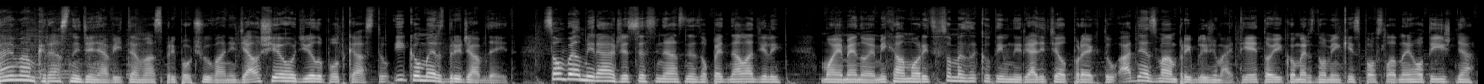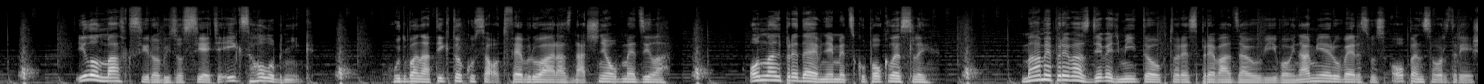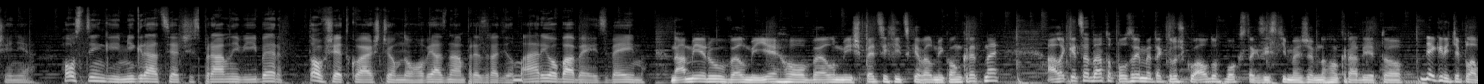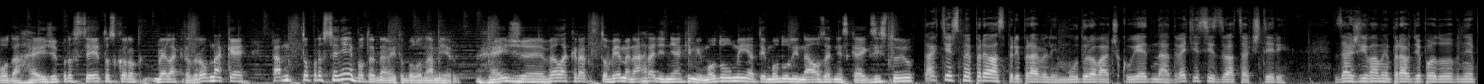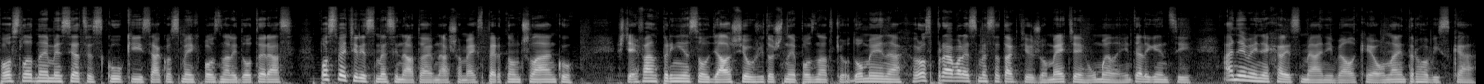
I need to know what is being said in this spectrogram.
Prajem vám krásny deň a vítam vás pri počúvaní ďalšieho dielu podcastu e-commerce Bridge Update. Som veľmi rád, že ste si nás dnes opäť naladili. Moje meno je Michal Moritz, som exekutívny riaditeľ projektu a dnes vám približím aj tieto e-commerce novinky z posledného týždňa. Elon Musk si robí zo siete X holubník. Hudba na TikToku sa od februára značne obmedzila. Online predaje v Nemecku poklesli, Máme pre vás 9 mýtov, ktoré sprevádzajú vývoj na mieru versus open source riešenia. Hostingy, migrácia či správny výber? To všetko a ešte o mnoho viac nám prezradil Mario Babej z Vame. Na mieru, veľmi jeho, veľmi špecifické, veľmi konkrétne. Ale keď sa na to pozrieme tak trošku out of box, tak zistíme, že mnohokrát je to niekedy teplá voda, hej, že proste je to skoro veľakrát rovnaké. Tam to proste nie je potrebné, aby to bolo na mieru. Hej, že veľakrát to vieme nahradiť nejakými modulmi a tie moduly naozaj dneska existujú. Taktiež sme pre vás pripravili mudrovačku 1 2024. Zažívame pravdepodobne posledné mesiace z cookies, ako sme ich poznali doteraz. Posvetili sme si na to aj v našom expertnom článku. Štefan priniesol ďalšie užitočné poznatky o doménach, rozprávali sme sa taktiež o mete, umelej inteligencii a nevynechali sme ani veľké online trhoviská.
